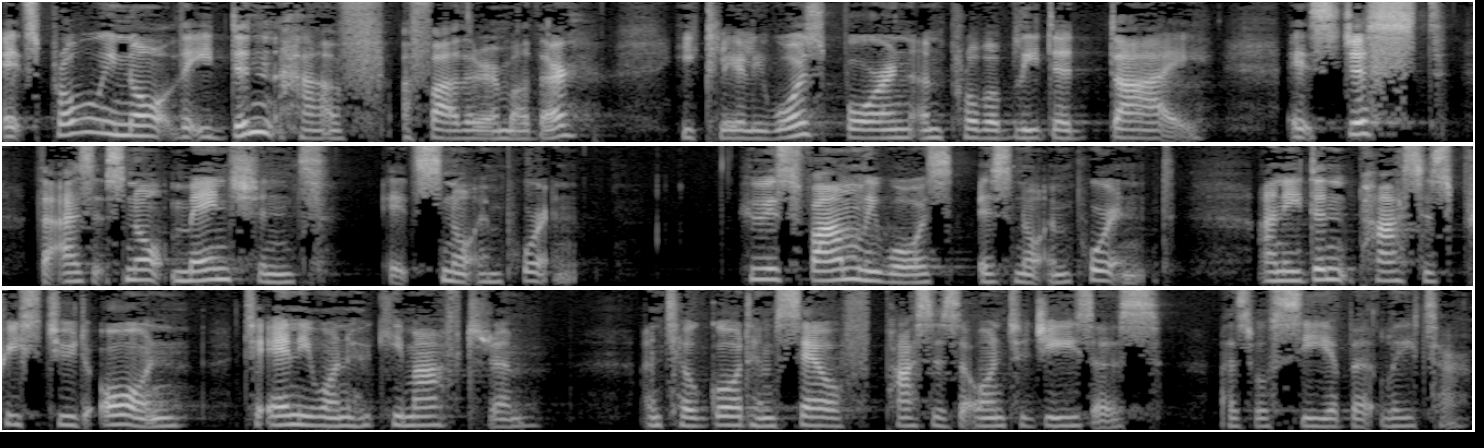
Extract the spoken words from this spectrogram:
It's probably not that he didn't have a father or mother. He clearly was born and probably did die. It's just that as it's not mentioned, it's not important. Who his family was is not important. And he didn't pass his priesthood on to anyone who came after him until God himself passes it on to Jesus, as we'll see a bit later.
